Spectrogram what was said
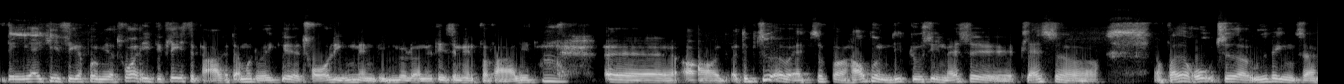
det er jeg ikke helt sikker på, men jeg tror, at i de fleste parker, der må du ikke uh, tråle ind med vindmøllerne. Det er simpelthen for farligt. Mm. Øh, og, og det betyder jo, at så får havbunden lige pludselig en masse plads og, og fred og ro til at udvikle sig.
